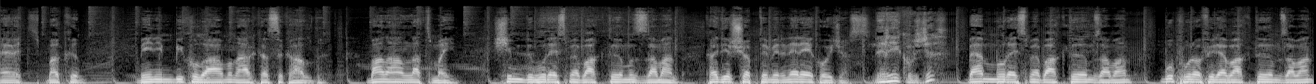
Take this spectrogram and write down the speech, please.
evet bakın benim bir kulağımın arkası kaldı. Bana anlatmayın. Şimdi bu resme baktığımız zaman Kadir Şöpdemir'i nereye koyacağız? Nereye koyacağız? Ben bu resme baktığım zaman, bu profile baktığım zaman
